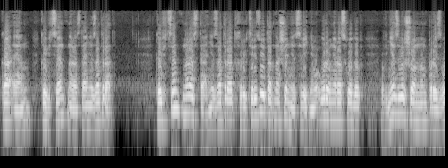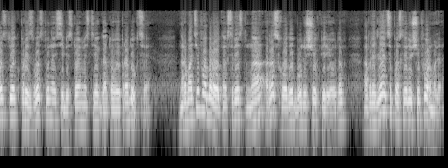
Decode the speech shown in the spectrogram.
kn – коэффициент нарастания затрат. Коэффициент нарастания затрат характеризует отношение среднего уровня расходов в незавершенном производстве к производственной себестоимости готовой продукции. Норматив оборотных средств на расходы будущих периодов определяется по следующей формуле.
